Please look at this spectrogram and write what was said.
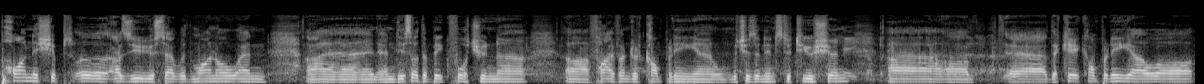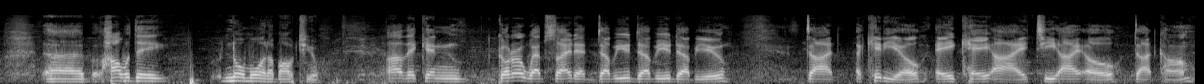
partnerships, uh, as you said with Mono and uh, and, and this other big Fortune uh, uh, 500 company, uh, which is an institution, K company. uh, uh, the K company, uh, uh, how would they know more about you? Uh, they can go to our website at www.akitio, A-K-I-T-I-O dot com.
